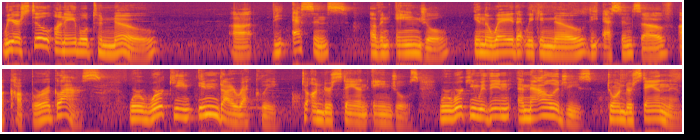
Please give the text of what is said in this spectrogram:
we are still unable to know uh, the essence of an angel in the way that we can know the essence of a cup or a glass. We're working indirectly to understand angels. We're working within analogies to understand them.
